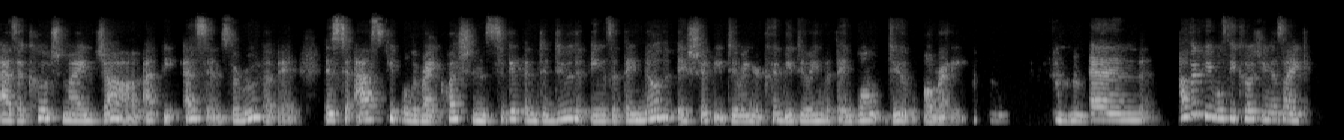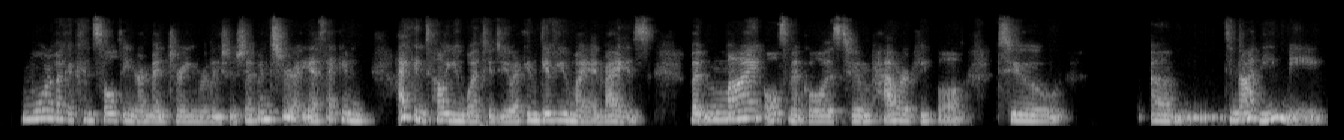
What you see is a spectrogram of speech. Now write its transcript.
as a coach, my job at the essence, the root of it, is to ask people the right questions to get them to do the things that they know that they should be doing or could be doing, but they won't do already. Mm-hmm. mm-hmm. And other people see coaching as like more of like a consulting or mentoring relationship. And sure, yes, I can I can tell you what to do. I can give you my advice. But my ultimate goal is to empower people to um to not need me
